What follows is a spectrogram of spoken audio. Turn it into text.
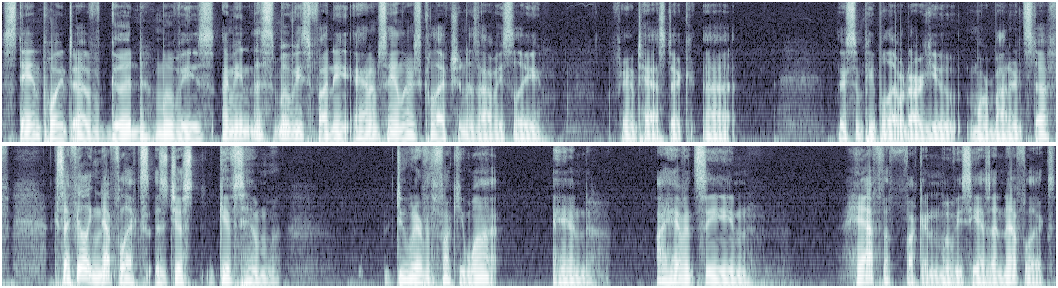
standpoint of good movies, I mean, this movie's funny. Adam Sandler's collection is obviously fantastic. Uh, there's some people that would argue more modern stuff because I feel like Netflix is just gives him do whatever the fuck you want, and I haven't seen half the fucking movies he has on Netflix.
